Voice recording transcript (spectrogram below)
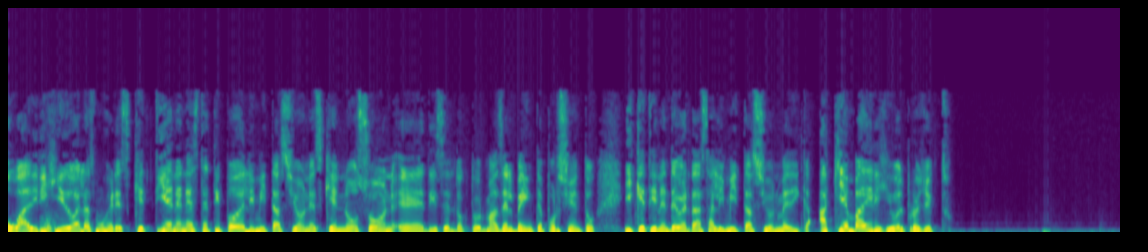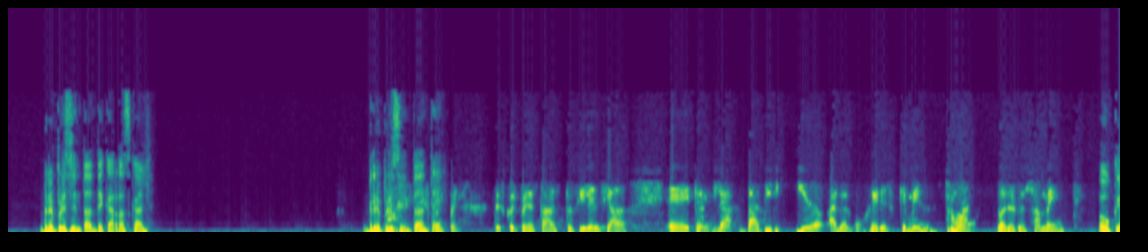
¿O va dirigido a las mujeres que tienen este tipo de limitaciones, que no son, eh, dice el doctor, más del 20%, y que tienen de verdad esa limitación médica? ¿A quién va dirigido el proyecto? Representante Carrascal. Representante. disculpen, disculpen, estaba esto silenciada. Eh, Camila, va dirigido a las mujeres que menstruan dolorosamente. Ok.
